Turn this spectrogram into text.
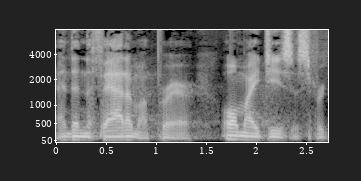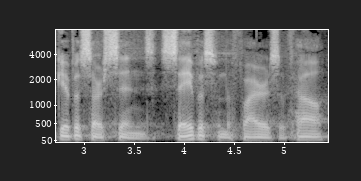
And then the Fatima prayer. O my Jesus, forgive us our sins, save us from the fires of hell,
